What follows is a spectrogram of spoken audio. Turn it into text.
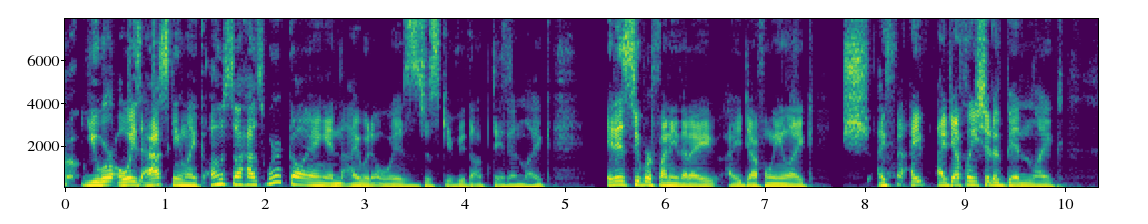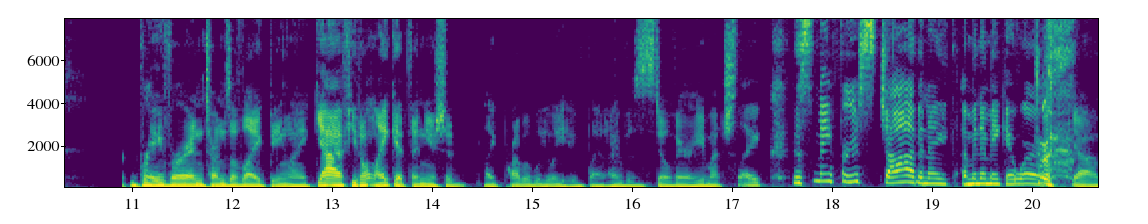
you were always asking like, "Oh, so how's work going?" And I would always just give you the update. And like, it is super funny that I I definitely like sh- I, I I definitely should have been like braver in terms of like being like, yeah, if you don't like it, then you should like probably leave. But I was still very much like, this is my first job, and I I'm gonna make it work. yeah.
